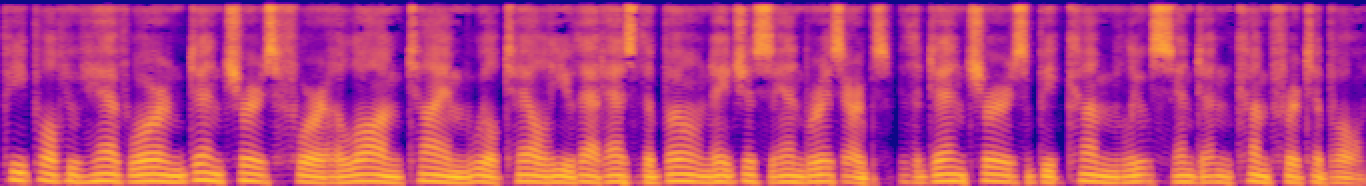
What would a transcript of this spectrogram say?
People who have worn dentures for a long time will tell you that as the bone ages and resorbs, the dentures become loose and uncomfortable.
